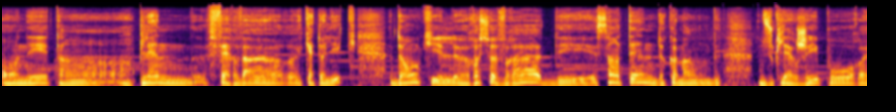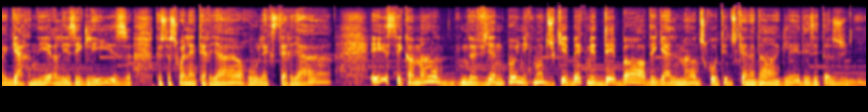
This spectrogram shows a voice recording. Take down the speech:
On est en, pleine ferveur catholique, donc il recevra des centaines de commandes du clergé pour garnir les églises, que ce soit l'intérieur ou l'extérieur. Et ces commandes ne viennent pas uniquement du Québec, mais débordent également du côté du Canada anglais et des États-Unis.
